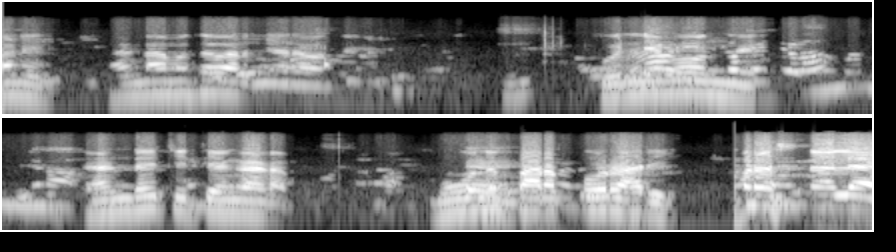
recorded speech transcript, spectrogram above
ആണ് രണ്ടാമത്തെ പറഞ്ഞുതരാ വന്നത് പുന്നമ ഒന്ന്. രണ്ട് ചിറ്റങ്കടം. മൂന്ന് പറപ്പൂർ അരി പ്രശ്നല്ലേ?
